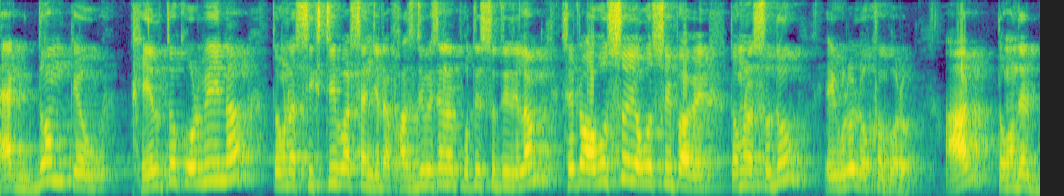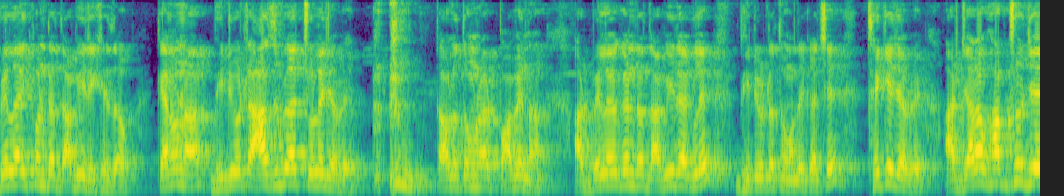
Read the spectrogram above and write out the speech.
একদম কেউ ফেল তো করবেই না। তোমরা সিক্সটি পার্সেন্ট যেটা ফার্স্ট ডিভিশনের প্রতিশ্রুতি দিলাম, সেটা অবশ্যই অবশ্যই পাবে। তোমরা শুধু এইগুলো লক্ষ্য করো। আর তোমাদের বেল আইকনটা দাবি রেখে দাও। কেননা ভিডিওটা আসবে আর চলে যাবে। তাহলে তোমরা আর পাবে না। আর বেল আইকনটা দাবি রাখলে ভিডিওটা তোমাদের কাছে থেকে যাবে। আর যারা ভাবছ যে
